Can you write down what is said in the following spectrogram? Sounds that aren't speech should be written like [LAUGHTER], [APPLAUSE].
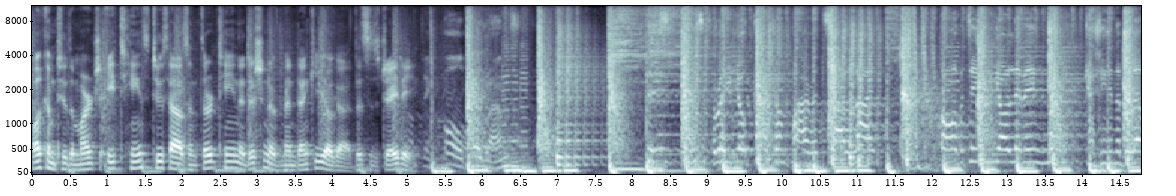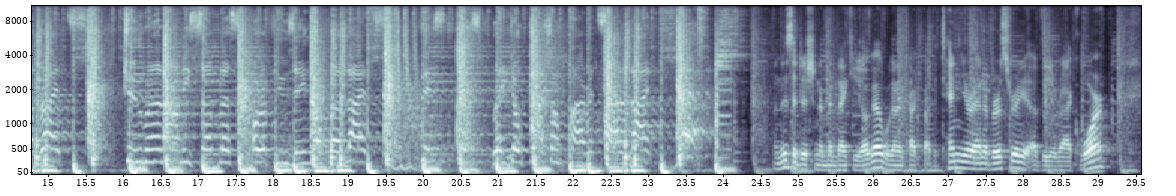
Welcome to the March 18th, 2013 edition of Mindenki Joga. This is JD. all programs. This is radio crash on pirate satellite. Orbiting your living room, cashing in the Bill of Rights. Human army surplus or refusing of the lights. This is radio crash on pirate satellite. On this edition of Mindenki Joga, we're going to talk about the 10 year anniversary of the Iraq War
